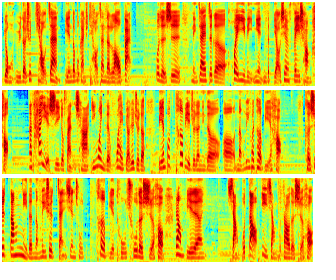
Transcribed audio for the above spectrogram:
勇于的去挑战别人都不敢去挑战的老板，或者是你在这个会议里面你的表现非常好。那它也是一个反差，因为你的外表就觉得别人不特别觉得你的呃能力会特别好，可是当你的能力却展现出特别突出的时候，让别人。想不到、意想不到的时候，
